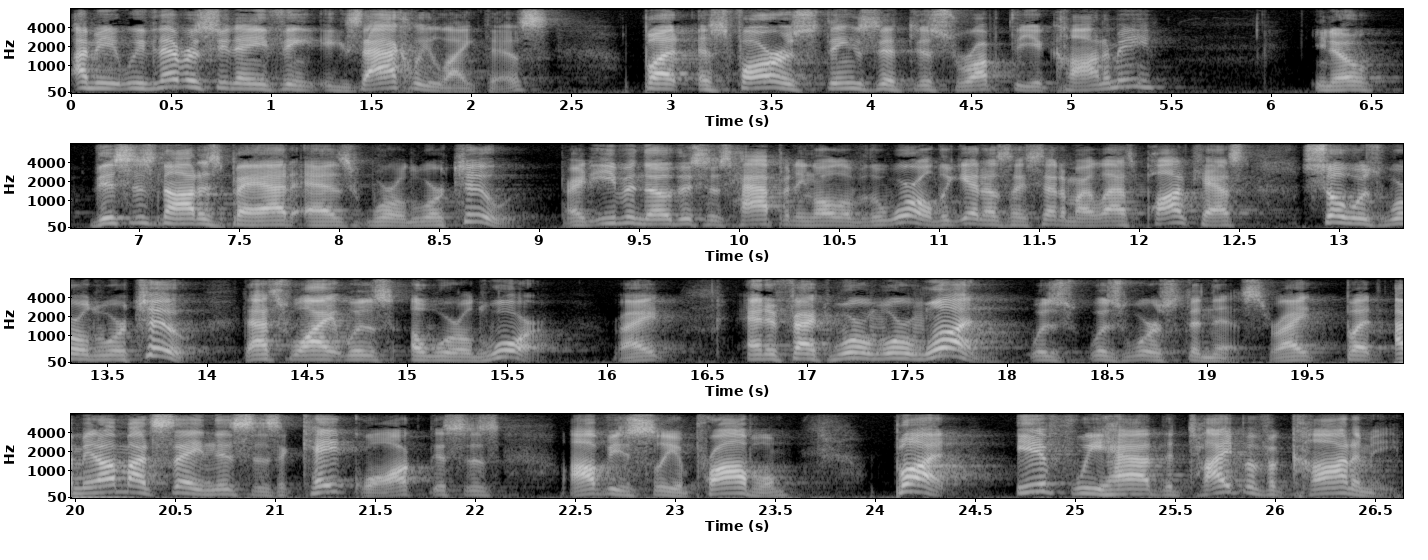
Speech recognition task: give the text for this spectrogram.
I mean, we've never seen anything exactly like this. But as far as things that disrupt the economy, you know, this is not as bad as World War II, right? Even though this is happening all over the world. Again, as I said in my last podcast, so was World War II. That's why it was a world war, right? And in fact, World War I was, was worse than this, right? But I mean, I'm not saying this is a cakewalk. This is obviously a problem. But if we had the type of economy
